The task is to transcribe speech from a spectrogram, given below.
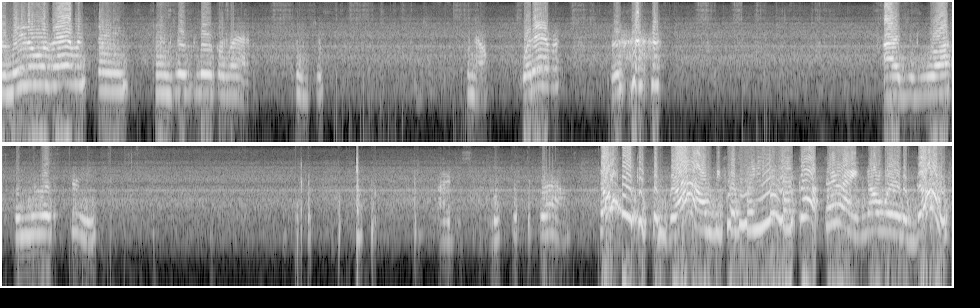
the middle of everything, and just look around. And just, you know, whatever. I just walked into a tree. I just looked at the ground. Look at the ground because when you look up, there ain't nowhere to go.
